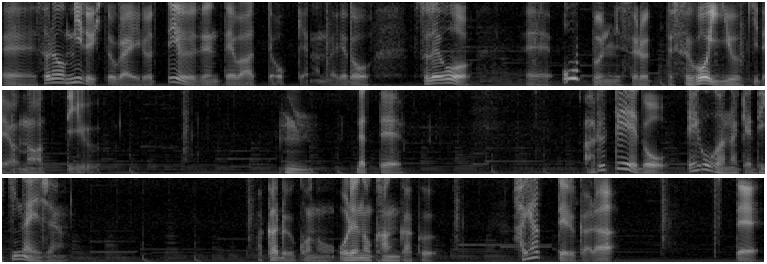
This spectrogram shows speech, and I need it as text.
えー、それを見る人がいるっていう前提はあって OK なんだけどそれを、えー、オープンにするってすごい勇気だよなっていう。うん。だってある程度エゴがなきゃできないじゃん。わかる？この俺の感覚。流行ってるから。つって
